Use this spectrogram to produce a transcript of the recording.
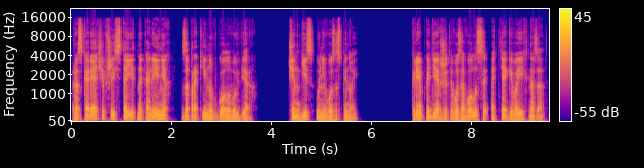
раскорячившись, стоит на коленях, запрокинув голову вверх. Чингис у него за спиной. Крепко держит его за волосы, оттягивая их назад.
